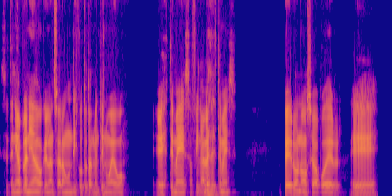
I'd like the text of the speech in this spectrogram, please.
se tenía planeado que lanzaran un disco totalmente nuevo este mes, a finales de este mes pero no se va a poder. Eh,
